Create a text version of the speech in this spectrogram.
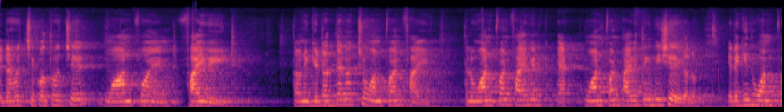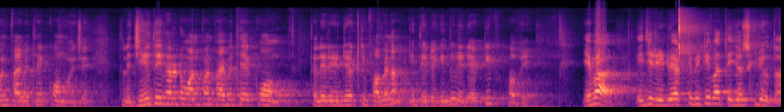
এটা হচ্ছে কত হচ্ছে? ওয়ান পয়েন্ট ফাইভ এইট তার মানে গেটার দেন হচ্ছে ওয়ান পয়েন্ট ফাইভ তাহলে ওয়ান পয়েন্ট ফাইভের এক ওয়ান পয়েন্ট ফাইভের থেকে বেশি হয়ে গেল। এটা কিন্তু ওয়ান পয়েন্ট ফাইভের থেকে কম হয়েছে। তাহলে যেহেতু এই ভ্যালুটা ওয়ান পয়েন্ট ফাইভের থেকে কম, তাহলে রেডিও অ্যাক্টিভ হবে না, কিন্তু এটা কিন্তু রেডিও অ্যাক্টিভ হবে। এবার, এই যে রেডিও অ্যাক্টিভিটি বা তেজস্ক্রিয়তা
